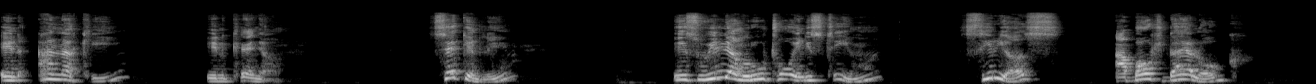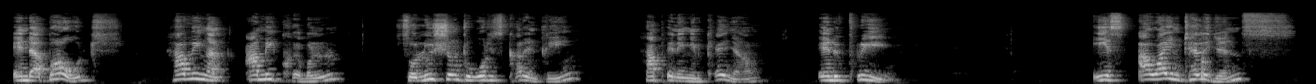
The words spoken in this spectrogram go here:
and anarchy in Kenya? Secondly, is William Ruto and his team serious about dialogue and about having an amicable solution to what is currently happening in Kenya? And three, is our intelligence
